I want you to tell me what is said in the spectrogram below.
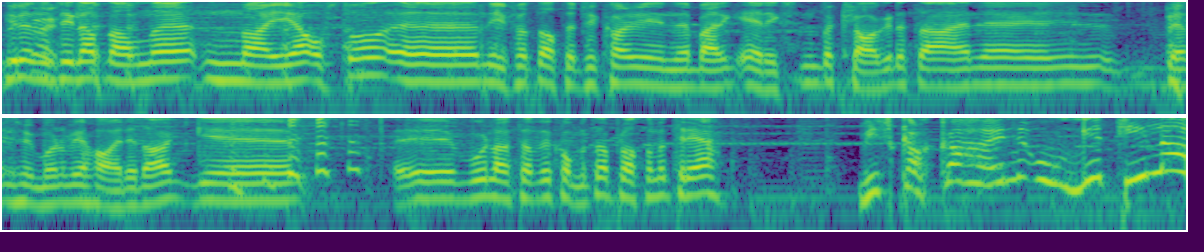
Grunnen til at navnet Naya oppstod, eh, nyfødt datter til Karoline Berg Eriksen, beklager, dette er eh, den humoren vi har i dag. Eh, eh, hvor langt har vi kommet? til? Plass nummer tre. Vi skal ikke ha en unge til, da!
